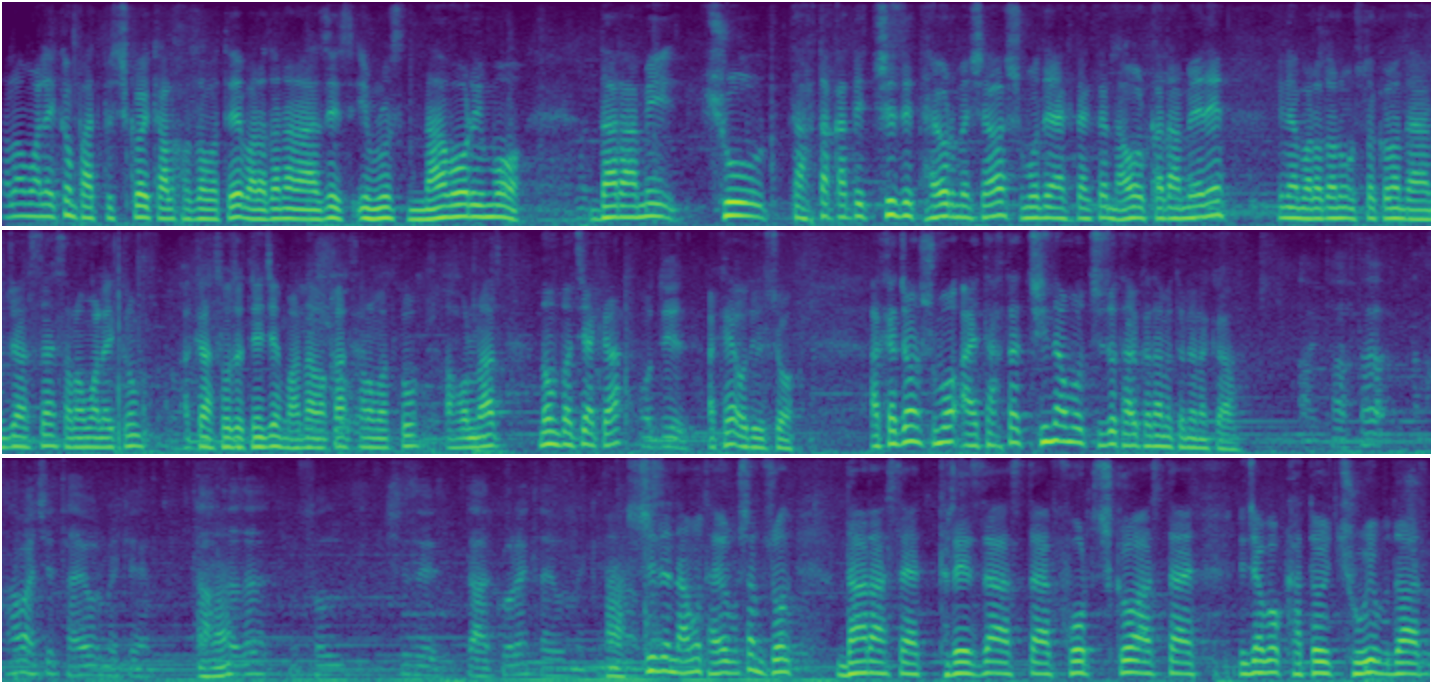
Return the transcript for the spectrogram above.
салому алайкум подписчикои калхозовоте бародарони азиз. Имрӯз навори мо дар ҳами чӯ тахтақати чизе тайёр мешавад. Шумо дар як такта навор карда мерем. Ина бародарон устокорон дар ҳамҷа ҳаста салому алайкум ака созатенҷа мардам ака саломатку аҳолна аст номтон чи ака? Одил. Ака одилшо акаҷон шумо ай тахта чӣ намуд? Чизо тайёр карда метавонед ака тафта ҳама чиз тайёр мекунем. Тафтада мисол чизе даркора тайёр мекунем. Чизе намуд тайёр бошад мисол дар аста треза аста фортишко аста инҷа бо катои чӯбӣ будааст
